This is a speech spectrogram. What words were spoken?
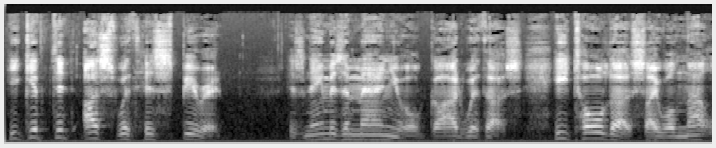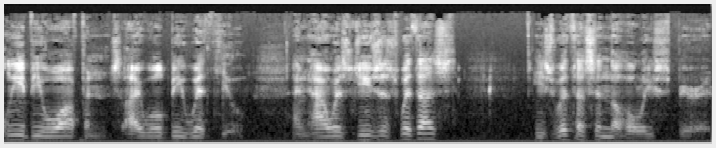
He gifted us with his Spirit. His name is Emmanuel, God with us. He told us, I will not leave you orphans, I will be with you. And how is Jesus with us? He's with us in the Holy Spirit.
